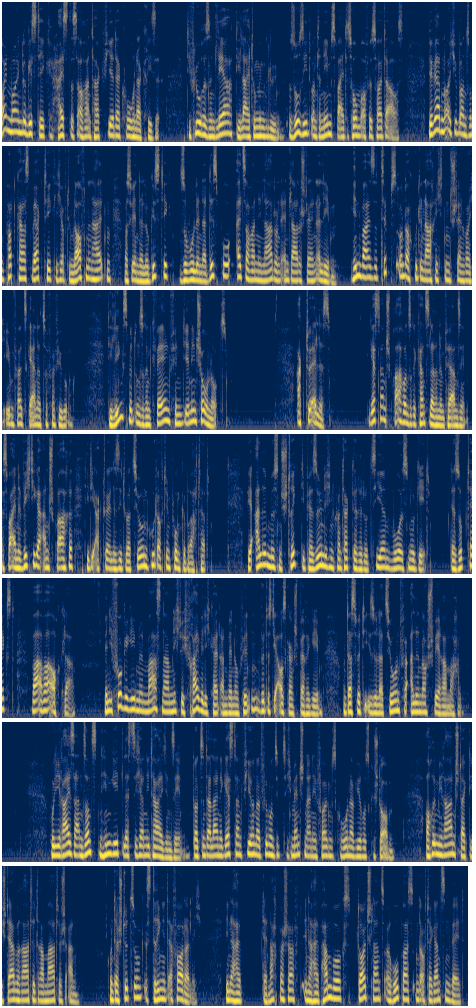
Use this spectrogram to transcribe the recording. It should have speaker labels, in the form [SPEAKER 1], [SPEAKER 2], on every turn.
[SPEAKER 1] Moin Moin Logistik heißt es auch an Tag 4 der Corona-Krise. Die Flure sind leer, die Leitungen glühen. So sieht unternehmensweites Homeoffice heute aus. Wir werden euch über unseren Podcast werktäglich auf dem Laufenden halten, was wir in der Logistik, sowohl in der Dispo als auch an den Lade- und Entladestellen erleben. Hinweise, Tipps und auch gute Nachrichten stellen wir euch ebenfalls gerne zur Verfügung. Die Links mit unseren Quellen findet ihr in den Show Notes. Aktuelles. Gestern sprach unsere Kanzlerin im Fernsehen. Es war eine wichtige Ansprache, die die aktuelle Situation gut auf den Punkt gebracht hat. Wir alle müssen strikt die persönlichen Kontakte reduzieren, wo es nur geht. Der Subtext war aber auch klar. Wenn die vorgegebenen Maßnahmen nicht durch Freiwilligkeit Anwendung finden, wird es die Ausgangssperre geben, und das wird die Isolation für alle noch schwerer machen. Wo die Reise ansonsten hingeht, lässt sich an Italien sehen. Dort sind alleine gestern 475 Menschen an den Folgen des Coronavirus gestorben. Auch im Iran steigt die Sterberate dramatisch an. Unterstützung ist dringend erforderlich. Innerhalb der Nachbarschaft, innerhalb Hamburgs, Deutschlands, Europas und auf der ganzen Welt.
